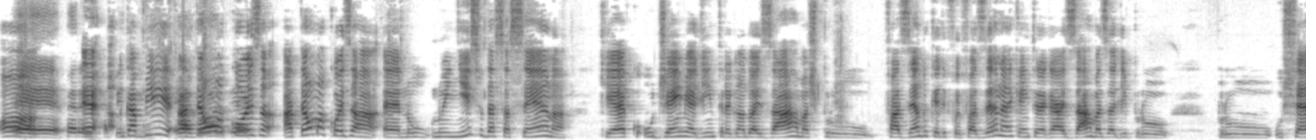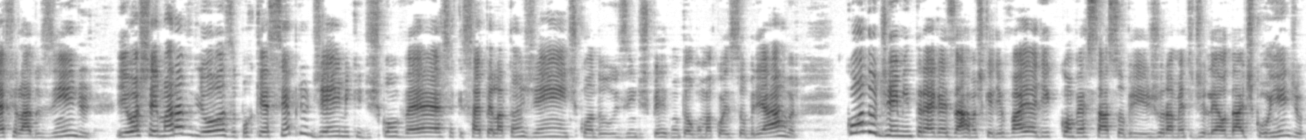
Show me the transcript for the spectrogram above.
Ó, é, peraí, é, Gabi, é até, agora, uma coisa, é... até uma coisa é, no, no início dessa cena, que é o Jamie ali entregando as armas pro. fazendo o que ele foi fazer, né? Que é entregar as armas ali pro, pro o chefe lá dos índios. E eu achei maravilhoso, porque é sempre o Jamie que desconversa, que sai pela tangente quando os índios perguntam alguma coisa sobre armas. Quando o Jamie entrega as armas, que ele vai ali conversar sobre juramento de lealdade com o índio,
